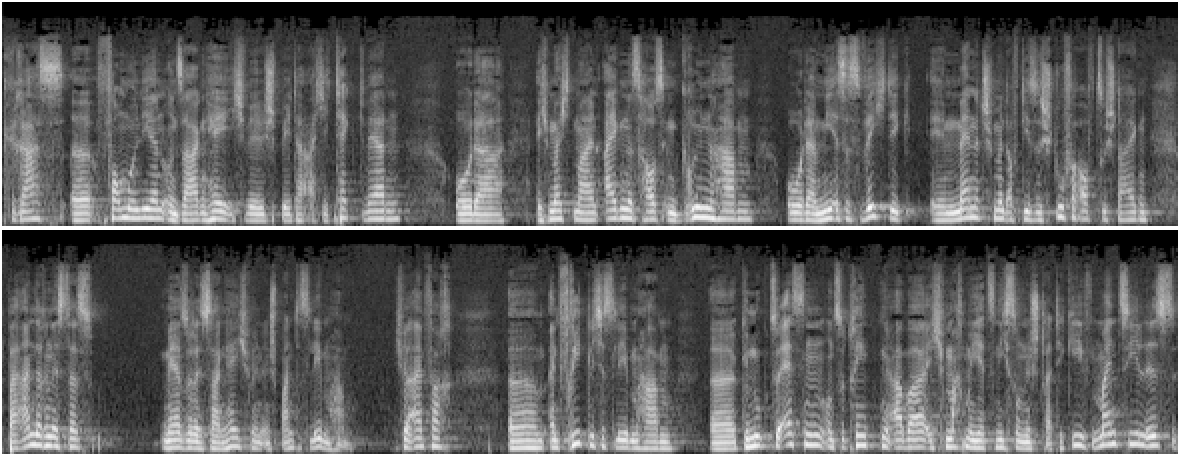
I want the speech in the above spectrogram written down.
krass äh, formulieren und sagen, hey, ich will später Architekt werden oder ich möchte mal ein eigenes Haus im Grünen haben oder mir ist es wichtig, im Management auf diese Stufe aufzusteigen. Bei anderen ist das mehr so, dass sie sagen, hey, ich will ein entspanntes Leben haben. Ich will einfach äh, ein friedliches Leben haben, äh, genug zu essen und zu trinken, aber ich mache mir jetzt nicht so eine Strategie. Mein Ziel ist,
